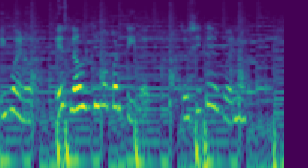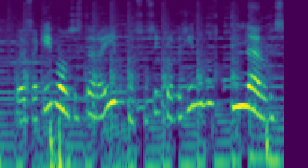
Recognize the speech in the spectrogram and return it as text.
Y bueno, es la última partida. Así que bueno, pues aquí vamos a estar ahí, pues así protegiéndonos. Claro que sí.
